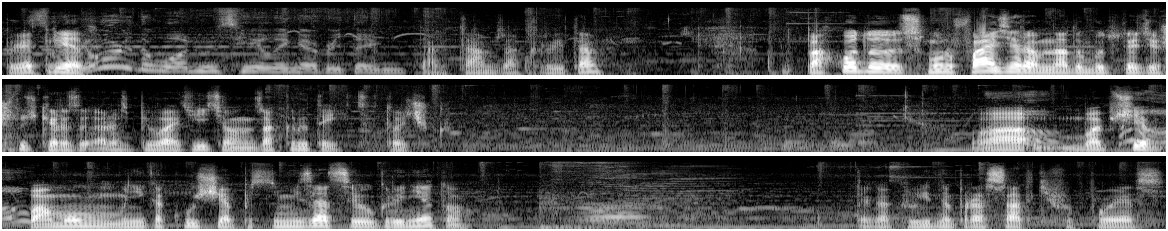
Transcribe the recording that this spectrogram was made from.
Привет, привет. Так, там закрыто. Походу, с Мурфайзером надо будет вот эти штучки раз разбивать. Видите, он закрытый цветочек. А, вообще, по-моему, никакой оптимизации у игры нету. Так как видно просадки FPS.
